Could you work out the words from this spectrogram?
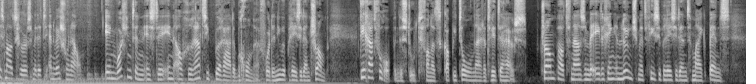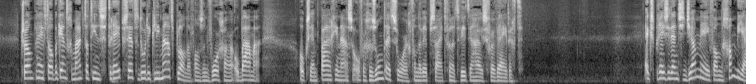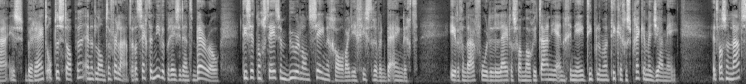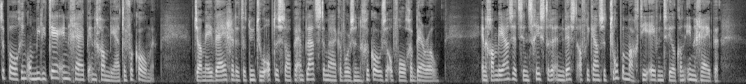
is met het NOS Journaal. In Washington is de inauguratieparade begonnen voor de nieuwe president Trump. Die gaat voorop in de stoet van het Capitool naar het Witte Huis. Trump had na zijn beëdiging een lunch met vicepresident Mike Pence. Trump heeft al bekendgemaakt dat hij een streep zet door de klimaatplannen van zijn voorganger Obama. Ook zijn pagina's over gezondheidszorg van de website van het Witte Huis verwijderd. Ex-president Jammeh van Gambia is bereid op te stappen en het land te verlaten. Dat zegt de nieuwe president Barrow. Die zit nog steeds in buurland Senegal, waar die gisteren werd beëindigd. Eerder vandaag voerden de leiders van Mauritanië en Guinea diplomatieke gesprekken met Jammeh. Het was een laatste poging om militair ingrijpen in Gambia te voorkomen. Jammeh weigerde tot nu toe op te stappen en plaats te maken voor zijn gekozen opvolger Barrow. In Gambia zet sinds gisteren een West-Afrikaanse troepenmacht die eventueel kan ingrijpen.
